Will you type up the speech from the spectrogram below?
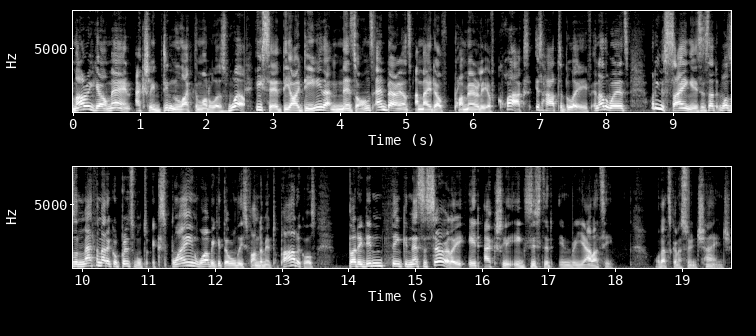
Murray Gell-Mann actually didn't like the model as well. He said the idea that mesons and baryons are made of primarily of quarks is hard to believe. In other words, what he was saying is, is that it was a mathematical principle to explain why we get all these fundamental particles, but he didn't think necessarily it actually existed in reality. Well, that's going to soon change.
